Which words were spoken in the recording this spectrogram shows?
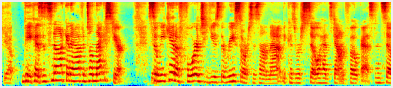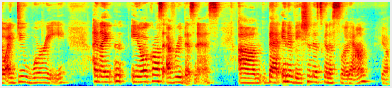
Yep. Because it's not going to happen until next year. So yep. we can't afford to use the resources on that because we're so heads down focused. And so I do worry, and I, you know, across every business, um, that innovation is going to slow down yeah.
